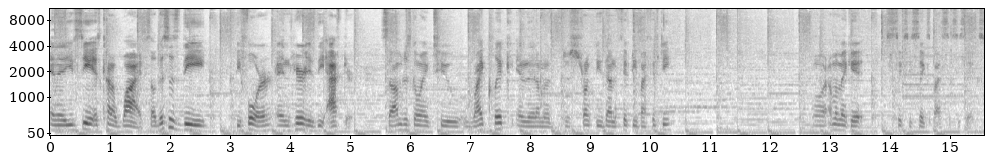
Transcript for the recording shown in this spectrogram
and then you see it's kind of wide. So this is the before and here is the after. So I'm just going to right click and then I'm to just shrunk these down to 50 by 50. Or I'm to make it 66 by 66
